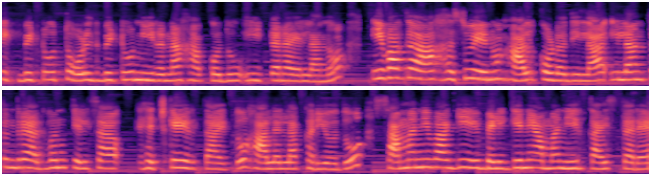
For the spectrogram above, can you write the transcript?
ತಿಕ್ಬಿಟ್ಟು, ತೊಳ್ದ್ಬಿಟ್ಟು ನೀರನ್ನ ಹಾಕೋದು ಈ ತರ ಎಲ್ಲಾನು. ಇವಾಗ ಹಸು ಏನು ಹಾಲ್ ಕೊಡೋದಿಲ್ಲ. ಇಲ್ಲ ಅಂತಂದ್ರೆ ಅದೊಂದ್ ಕೆಲ್ಸ ಹೆಚ್ಚಿಗೆ ಇರ್ತಾ ಇತ್ತು, ಹಾಲೆಲ್ಲ ಕರಿಯೋದು. ಸಾಮಾನ್ಯವಾಗಿ ಬೆಳಿಗ್ಗೆನೆ ಅಮ್ಮ ನೀರ್ ಕಾಯಿಸ್ತಾರೆ,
